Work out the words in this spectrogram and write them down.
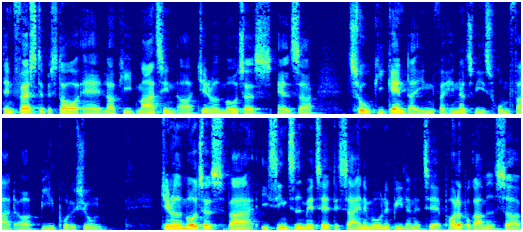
Den første består af Lockheed Martin og General Motors, altså to giganter inden for henholdsvis rumfart og bilproduktion. General Motors var i sin tid med til at designe månebilerne til Apollo-programmet, så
